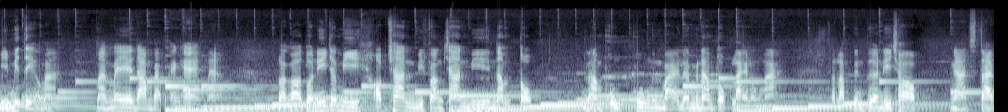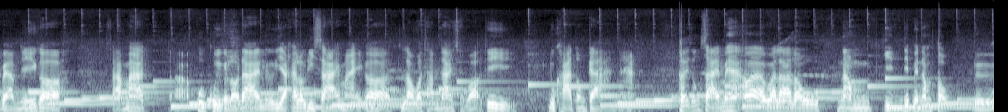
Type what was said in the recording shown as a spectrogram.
มีมิติออกมา มันไม่ด้ดำแบบแห้งๆนะแล้วก็ตัวนี้จะมีออปชันมีฟังก์ชันมีน้ำตกน้ำพุพุ่งขึ้นไปแล้วมีน้ำตกไหลลงมาสำหรับเพื่อนๆที่ชอบงานสไตล์แบบนี้ก็สามารถพูดคุยกับเราได้ หรืออยากให้เราดีไซน์ใหม่ก็เราก็ทำได้เฉพาะที่ลูกค้าต้องการนะฮะเคยสงสัยไหมฮะว่าเวลาเรานำหินที่เป็นน้ำตกหรือ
